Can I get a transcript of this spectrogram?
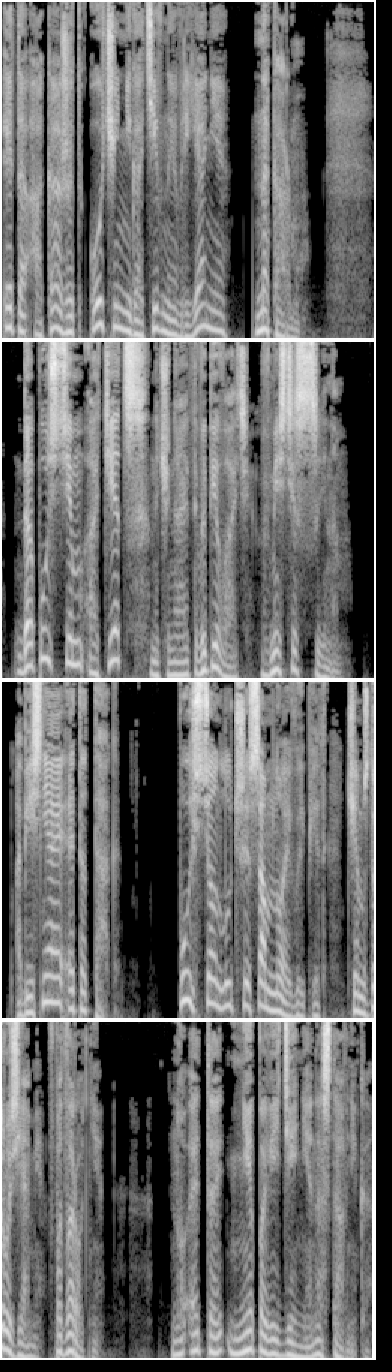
это окажет очень негативное влияние на карму. Допустим, отец начинает выпивать вместе с сыном, объясняя это так. Пусть он лучше со мной выпьет, чем с друзьями в подворотне. Но это не поведение наставника.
